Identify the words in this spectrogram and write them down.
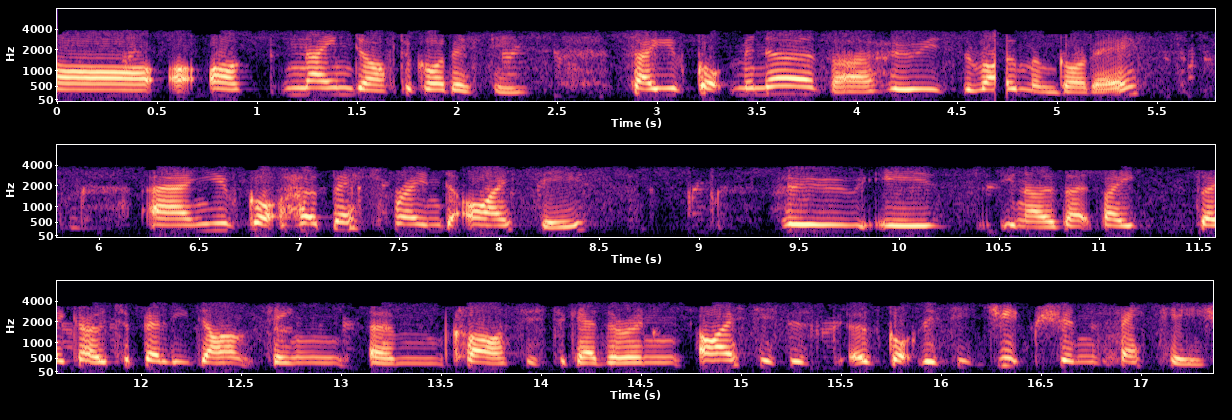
are, are, are named after goddesses. So you've got Minerva, who is the Roman goddess, and you've got her best friend Isis, who is, you know, that they they go to belly dancing um, classes together, and Isis has, has got this Egyptian fetish,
